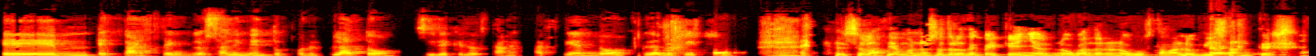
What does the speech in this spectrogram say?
em, esparcen los alimentos por el plato, si ves que lo están esparciendo, dando pistas. Eso lo hacíamos nosotros de pequeños, ¿no? Cuando no nos gustaban los guisantes.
